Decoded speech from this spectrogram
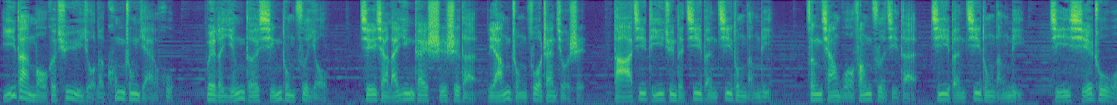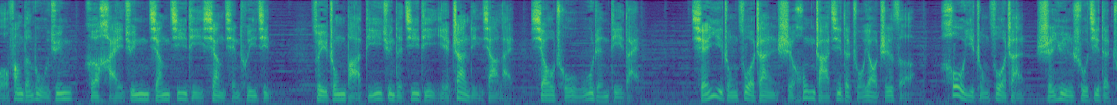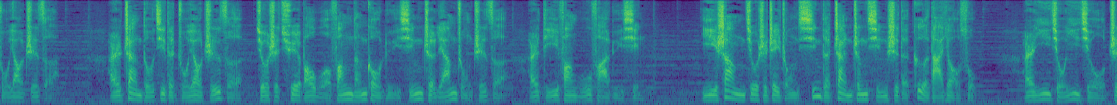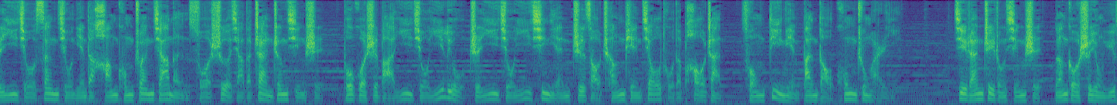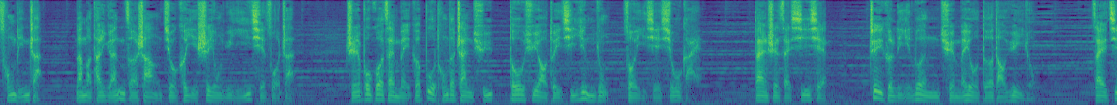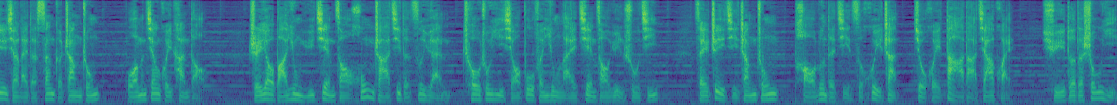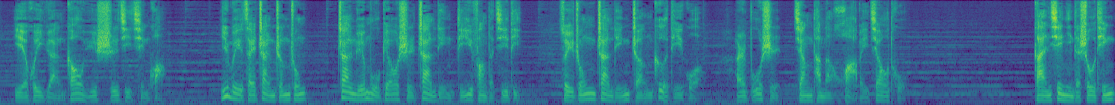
一旦某个区域有了空中掩护，为了赢得行动自由，接下来应该实施的两种作战就是打击敌军的基本机动能力，增强我方自己的基本机动能力，及协助我方的陆军和海军将基地向前推进，最终把敌军的基地也占领下来，消除无人地带。前一种作战是轰炸机的主要职责，后一种作战是运输机的主要职责，而战斗机的主要职责就是确保我方能够履行这两种职责，而敌方无法履行。以上就是这种新的战争形式的各大要素，而一九一九至一九三九年的航空专家们所设想的战争形式，不过是把一九一六至一九一七年制造成片焦土的炮战。从地面搬到空中而已。既然这种形式能够适用于丛林战，那么它原则上就可以适用于一切作战，只不过在每个不同的战区都需要对其应用做一些修改。但是在西线，这个理论却没有得到运用。在接下来的三个章中，我们将会看到，只要把用于建造轰炸机的资源抽出一小部分用来建造运输机。在这几章中讨论的几次会战就会大大加快，取得的收益也会远高于实际情况，因为在战争中，战略目标是占领敌方的基地，最终占领整个敌国，而不是将他们化为焦土。感谢您的收听，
